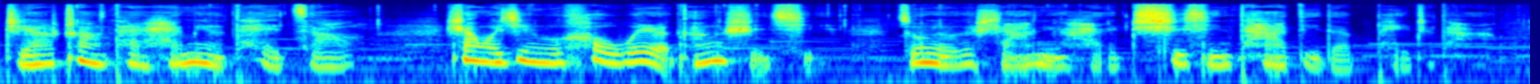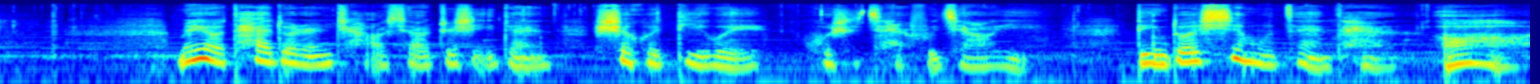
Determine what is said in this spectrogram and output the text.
只要状态还没有太糟，尚未进入后威尔刚时期，总有个傻女孩痴心塌地的陪着他。没有太多人嘲笑这是一段社会地位或是财富交易，顶多羡慕赞叹：“哦，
